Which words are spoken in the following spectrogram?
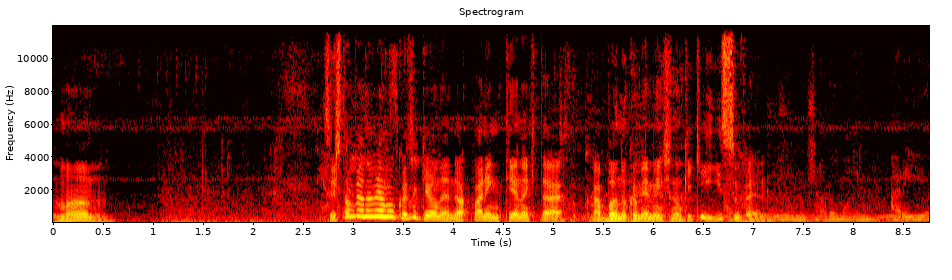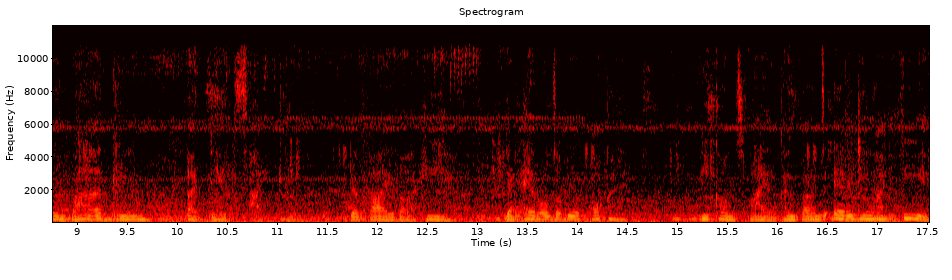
Mano. Vocês estão vendo a mesma coisa que eu, né? Não é a quarentena que tá acabando com a minha mente, não. O que, que é isso, velho? The heralds of the apocalypse. Beacon's fire confirms everything I fear.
